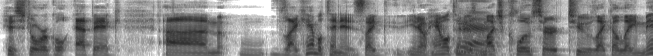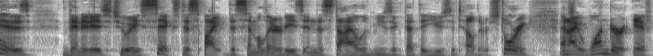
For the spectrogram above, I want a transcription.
historical epic um like Hamilton is like you know Hamilton Yeah. is much closer to like a Les Mis than it is to a Six despite the similarities in the style of music that they use to tell their story and I wonder if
